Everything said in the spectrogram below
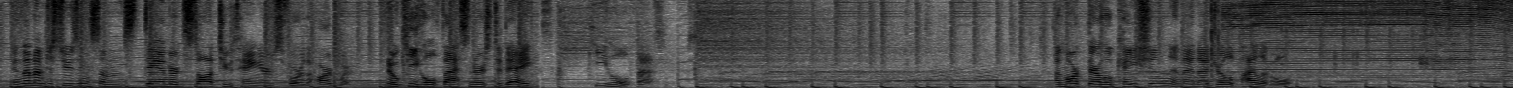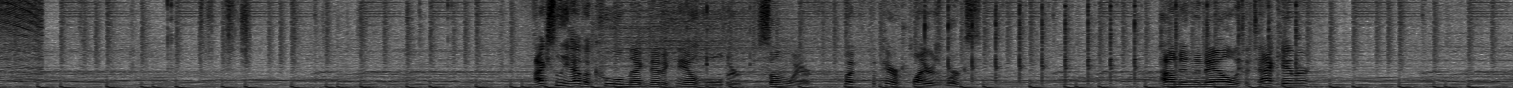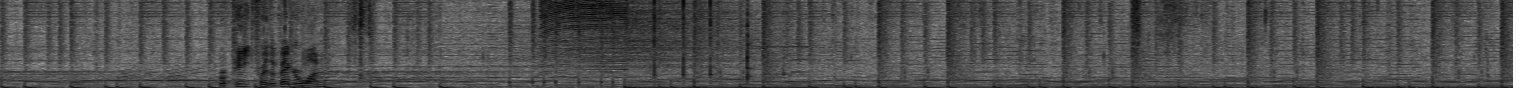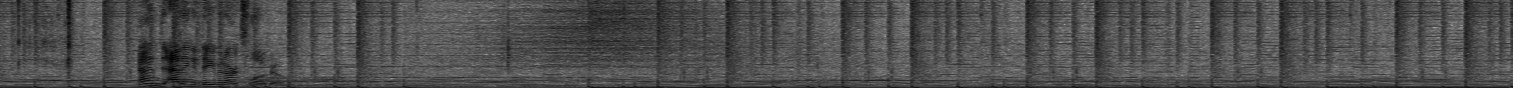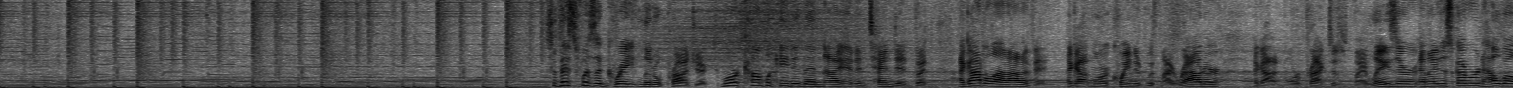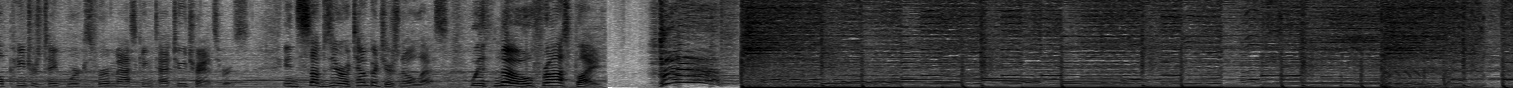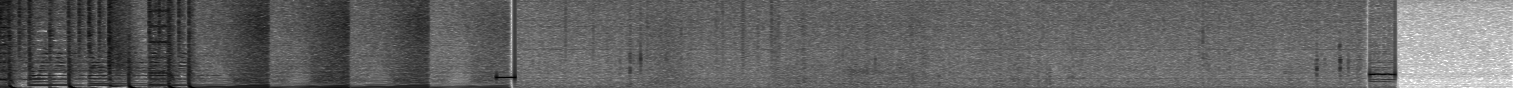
And then I'm just using some standard sawtooth hangers for the hardware. No keyhole fasteners today. Keyhole fasteners. I mark their location and then I drill a pilot hole. Actually have a cool magnetic nail holder somewhere, but a pair of pliers works. Pound in the nail with a tack hammer. Repeat for the bigger one. And adding a David Arts logo. So this was a great little project, more complicated than I had intended, but I got a lot out of it. I got more acquainted with my router, I got more practice with my laser, and I discovered how well painter's tape works for masking tattoo transfers. In sub-zero temperatures no less, with no frostbite.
